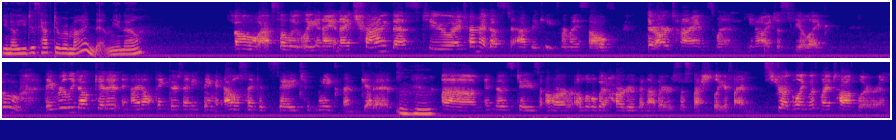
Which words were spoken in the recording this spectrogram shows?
you know, you just have to remind them. You know. Oh, absolutely. And I and I try best to I try my best to advocate for myself. There are times when, you know, I just feel like ooh, they really don't get it, and I don't think there's anything else I could say to make them get it. Mm-hmm. Um, and those days are a little bit harder than others, especially if I'm struggling with my toddler and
